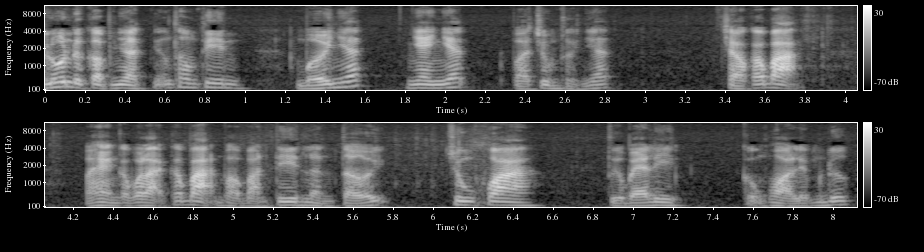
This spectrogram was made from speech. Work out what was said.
luôn được cập nhật những thông tin mới nhất, nhanh nhất và trung thực nhất. Chào các bạn và hẹn gặp lại các bạn vào bản tin lần tới. Trung Khoa từ Berlin, Cộng hòa Liên bang Đức.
